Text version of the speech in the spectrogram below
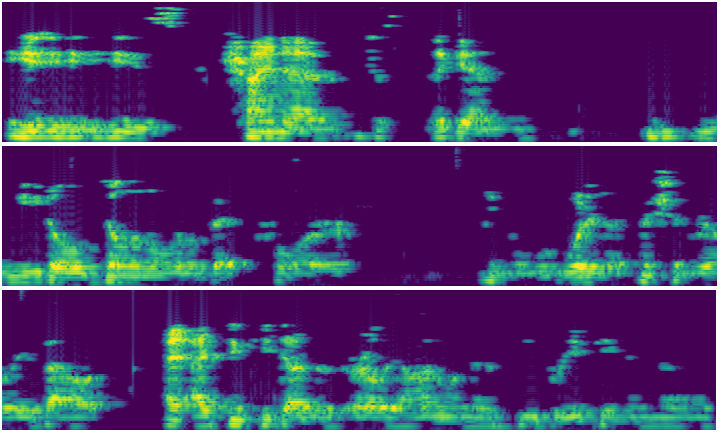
He, he- he's trying to just again needle Dillon a little bit for you know what is this mission really about. I, I think he does this early on when they're debriefing in the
